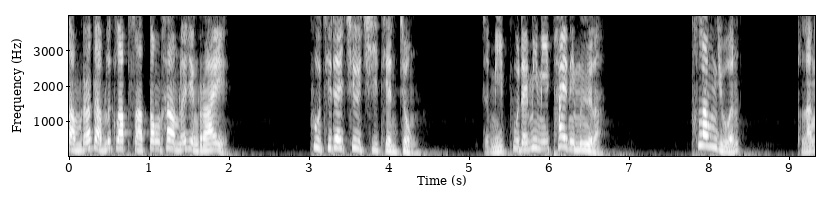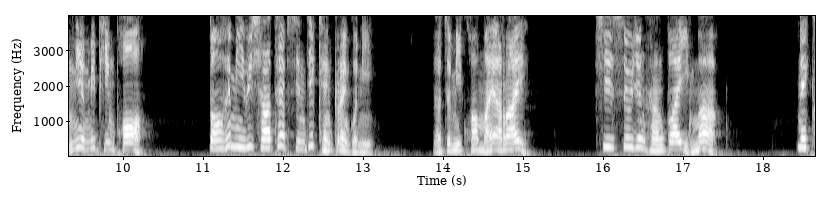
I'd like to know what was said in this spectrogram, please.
ต่ำระดับลึกลับศาสตร์ต้องห้ามแล้วอย่างไร ผู้ที่ได้ชื่อชีเทียนจง จะมีผู้ใดไม่มีไพ่ในมือล่ะ พลังหยวน พลังเนียนไม่เพียงพอ ต่อให้มีวิชาเทพเซียนที่แข็งแกร่งกว่านี้ แล้วจะมีความหมายอะไร ชีซิลยังห่างไกลอีกมาก ในค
